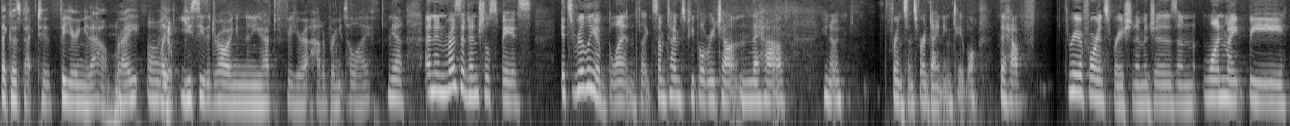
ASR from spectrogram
That goes back to figuring it out, mm-hmm. right? Oh, like Yep. you see the drawing and then you have to figure out how to bring it to life. Yeah. And in residential space, it's really a blend. Like sometimes people reach out and they have, you know, for instance, for a dining table, they have three or four inspiration images, and one might be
